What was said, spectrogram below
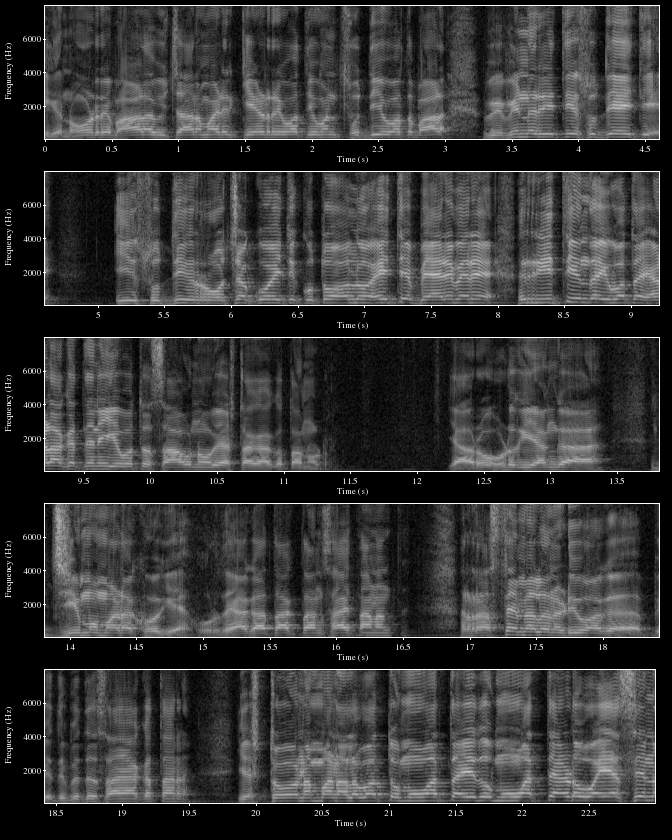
ಈಗ ನೋಡ್ರಿ ಭಾಳ ವಿಚಾರ ಮಾಡಿ ಕೇಳ್ರಿ ಇವತ್ತು ಇವನ್ ಸುದ್ದಿ ಇವತ್ತು ಭಾಳ ವಿಭಿನ್ನ ರೀತಿಯ ಸುದ್ದಿ ಐತಿ. ಈ ಸುದ್ದಿ ರೋಚಕೂ ಐತಿ ಕುತೂಹಲ ಐತಿ, ಬೇರೆ ಬೇರೆ ರೀತಿಯಿಂದ ಇವತ್ತು ಹೇಳಾಕತ್ತೇನೆ. ಇವತ್ತು ಸಾವು ನೋವು ಎಷ್ಟಾಗತ್ತ ನೋಡ್ರಿ. ಯಾರೋ ಹುಡುಗ ಹೆಂಗೆ ಜಿಮ್ ಮಾಡಕ್ಕೆ ಹೋಗಿ ಹೃದಯಾಘಾತ ಆಗ್ತಾನೆ, ಸಾಯ್ತಾನಂತ. ರಸ್ತೆ ಮೇಲೆ ನಡೆಯುವಾಗ ಬಿದ್ದು ಬಿದ್ದು ಸಾಯಾಕತ್ತಾರ. ಎಷ್ಟೋ ನಮ್ಮ ನಲವತ್ತು, ಮೂವತ್ತೈದು, ಮೂವತ್ತೆರಡು ವಯಸ್ಸಿನ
